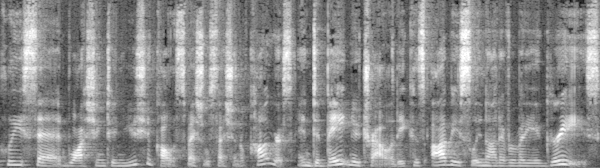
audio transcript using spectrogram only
publicly said, Washington, you should call a special session of Congress and debate neutrality because obviously not everybody agrees.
